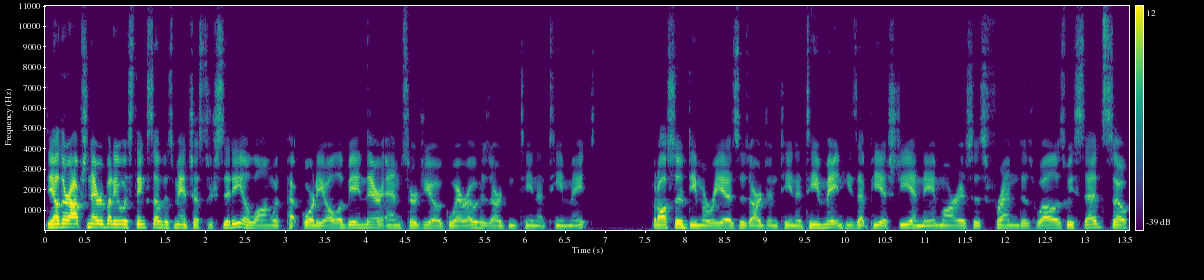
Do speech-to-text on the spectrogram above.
The other option everybody always thinks of is Manchester City, along with Pep Guardiola being there and Sergio Aguero, his Argentina teammate. But also Di Maria is his Argentina teammate, and he's at PSG, and Neymar is his friend as well, as we said. So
